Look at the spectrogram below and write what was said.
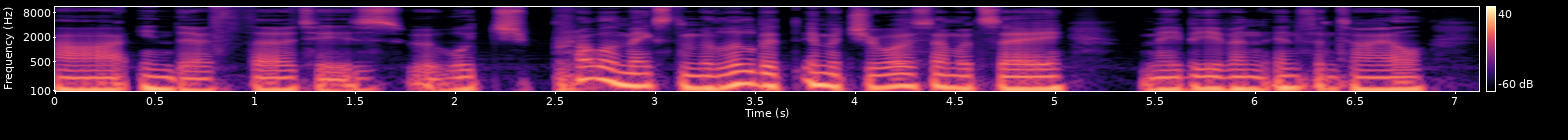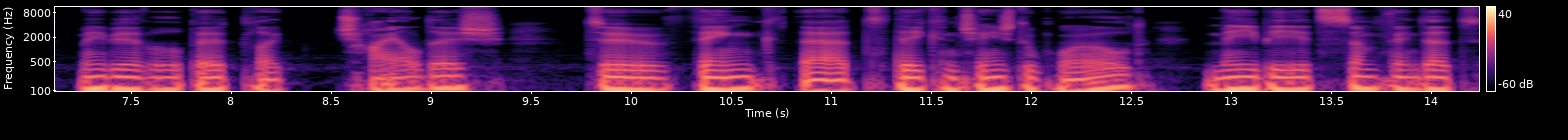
are in their 30s, which probably makes them a little bit immature, some would say, maybe even infantile, maybe a little bit like childish to think that they can change the world. Maybe it's something that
